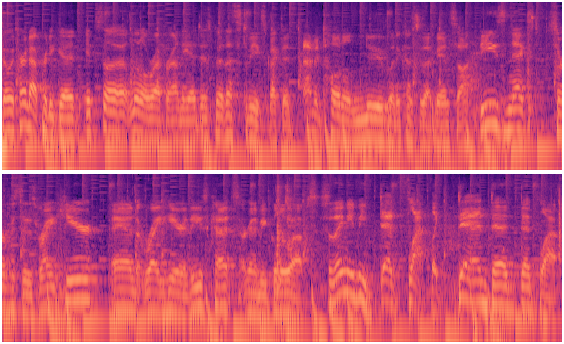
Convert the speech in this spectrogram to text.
So it turned out pretty good. It's a little rough around the edges, but that's to be expected. I'm a total noob when it comes to that bandsaw. These next surfaces right here and right here, these cuts are gonna be glue ups. So they need to be dead flat, like dead, dead, dead flat.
